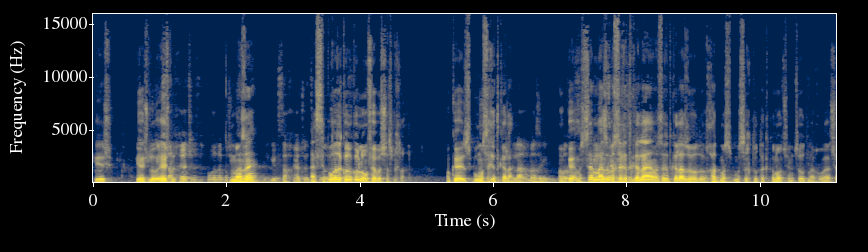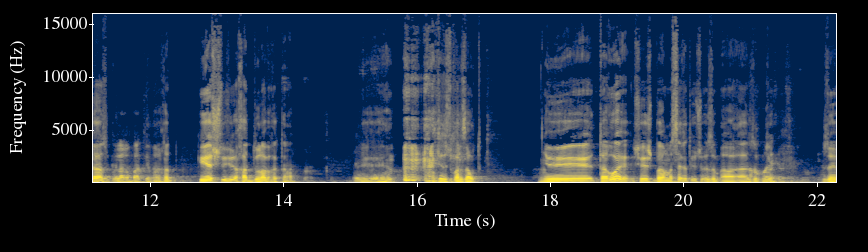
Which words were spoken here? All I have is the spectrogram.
כי יש, יש לו, יש גרסה לו, אחרת של הסיפור הזה? פשוט? מה זה? יש הסיפור הזה קודם כל לא מופיע בש"ס בכלל, אוקיי? זה סיפור מסכת קלה. מה זה? אוקיי, מה זה מסכת קלה? מסכת קלה זה עוד אחת מס- מסכתות הקטנות שנמצאות מאחורי הש"ס. קלה? מה? אחת- כי יש אחת גדולה ואחת קטנה. אה, כדי שתוכל לזהות. אה, אתה רואה שיש במסכת, זה- אה, זה- זה-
